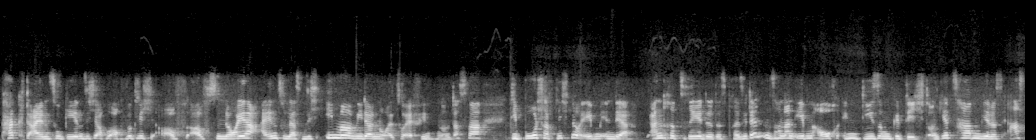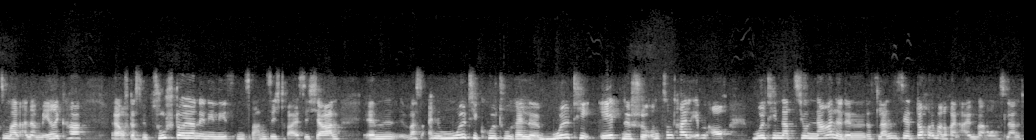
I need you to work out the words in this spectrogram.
Pakt einzugehen, sich auch, auch wirklich auf, aufs Neue einzulassen, sich immer wieder neu zu erfinden. Und das war die Botschaft nicht nur eben in der Antrittsrede des Präsidenten, sondern eben auch in diesem Gedicht. Und jetzt haben wir das erste Mal ein Amerika, äh, auf das wir zusteuern in den nächsten 20, 30 Jahren, ähm, was eine multikulturelle, multiethnische und zum Teil eben auch multinationale, denn das Land ist ja doch immer noch ein Einwanderungsland,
